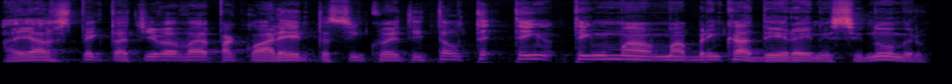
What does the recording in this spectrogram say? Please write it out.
aí a expectativa vai para 40, 50. Então te- tem, tem uma, uma brincadeira aí nesse número,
